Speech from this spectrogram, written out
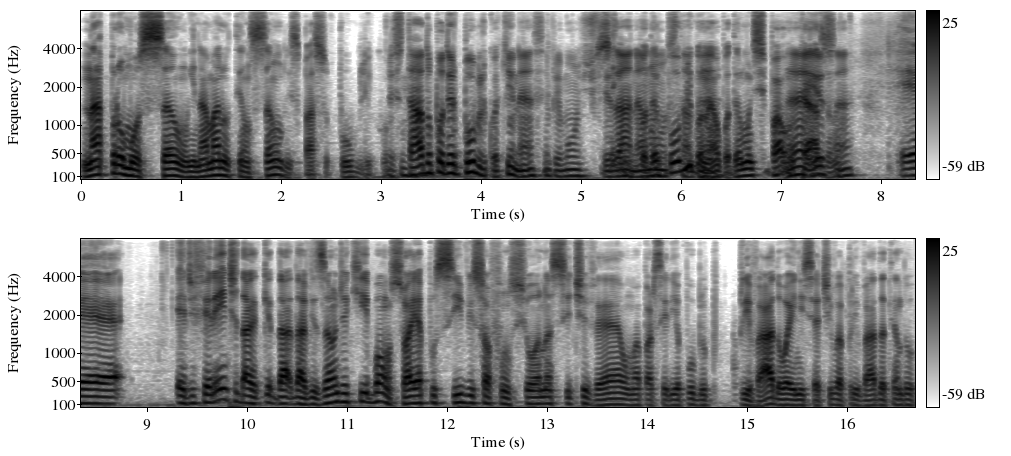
na promoção e na manutenção do espaço público. O Estado, o poder público aqui, né? Sempre é bom a gente frisar, Sim, né? O poder público, Estado, né? O poder municipal, no é, caso, isso, né? É, é diferente da, da, da, visão de que, bom, só é possível e só funciona se tiver uma parceria público-privada ou a iniciativa privada tendo.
